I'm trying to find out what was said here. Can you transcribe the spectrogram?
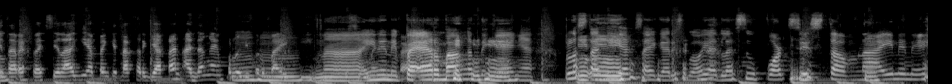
kita refleksi lagi apa yang kita kerjakan ada nggak yang perlu hmm, diperbaiki? Nah gitu ini nih PR banget nih kayaknya. Plus tadi yang saya garis bawahi adalah support system. Nah ini nih.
